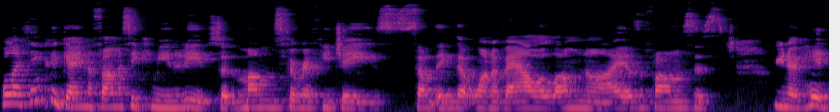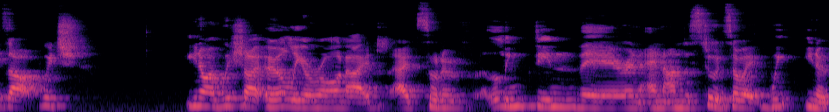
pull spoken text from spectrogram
Well, I think again, the pharmacy community, so the Mums for Refugees, something that one of our alumni as a pharmacist, you know, heads up, which, you know, I wish I earlier on I'd, I'd sort of linked in there and, and understood. So it, we, you know,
